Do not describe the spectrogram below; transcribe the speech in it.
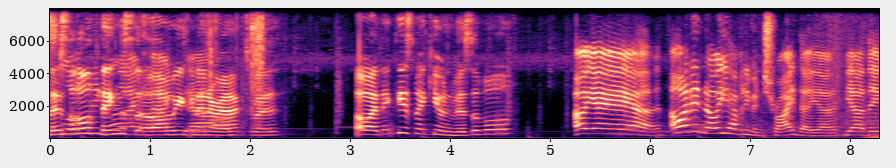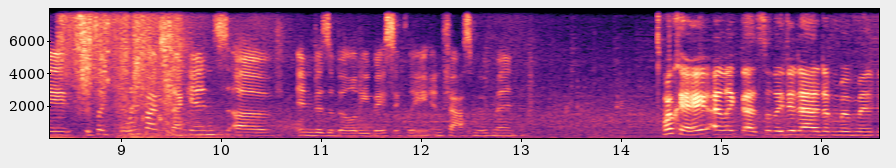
There's little things though you can interact with. Oh, I think these make you invisible. Oh yeah, yeah, yeah. Oh, I didn't know you haven't even tried that yet. Yeah, they. It's like 45 seconds of invisibility, basically, and fast movement. Okay, I like that. So they did add a movement.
